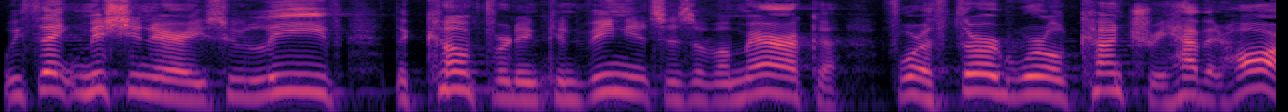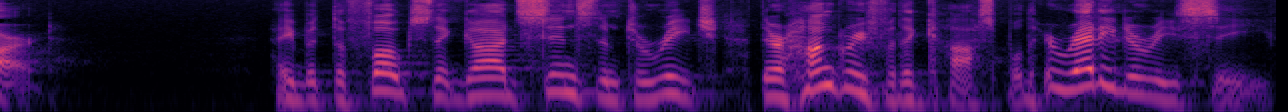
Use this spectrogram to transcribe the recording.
We think missionaries who leave the comfort and conveniences of America for a third world country have it hard. Hey, but the folks that God sends them to reach, they're hungry for the gospel, they're ready to receive.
